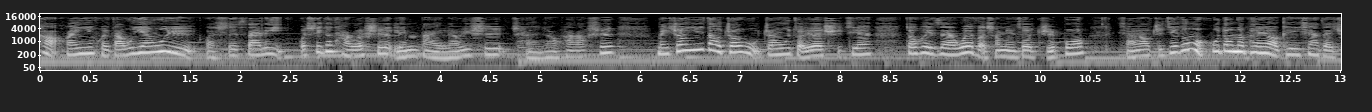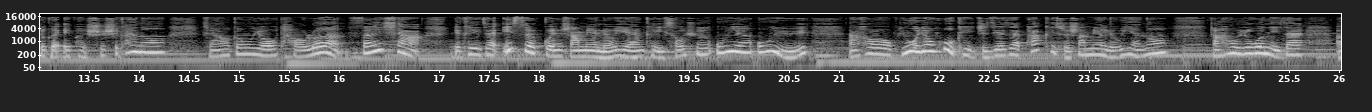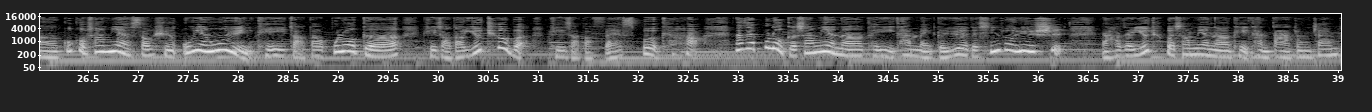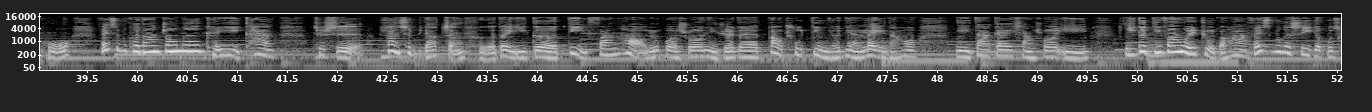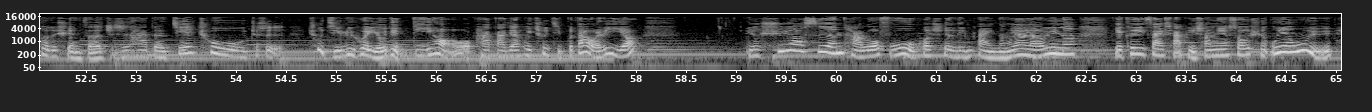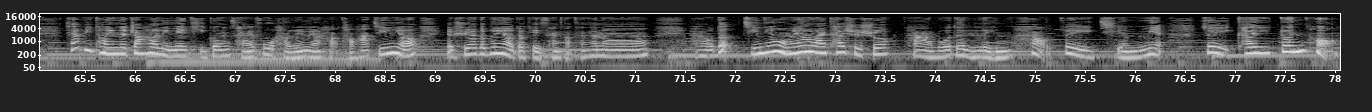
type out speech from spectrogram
好，欢迎回到无言无语，我是赛丽，我是一个塔罗师、灵摆疗愈师、缠绕花老师。每周一到周五中午左右的时间，都会在 Web 上面做直播。想要直接跟我互动的朋友，可以下载这个 App 试试看哦。想要跟我有讨论分享，也可以在 Instagram 上面留言，可以搜寻无言无语。然后苹果用户可以直接在 Pocket 上面留言哦。然后如果你在呃 Google 上面搜寻无言无语，你可以找到部落格，可以找到 YouTube，可以找到 Facebook 哈。那在部落格上面呢，可以看每个月的星座运势。然后在 YouTube 上面呢，可以看大众占卜；Facebook 当中呢，可以看，就是算是比较整合的一个地方哈。如果说你觉得到处订有点累，然后你大概想说以一个地方为主的话，Facebook 是一个不错的选择，只是它的接触就是触及率会有点低哈，我怕大家会触及不到而已哦。有需要私人塔罗服务或是灵摆能量疗愈呢，也可以在虾皮上面搜寻“无言物语”。虾皮同一个账号里面提供财富、好人缘、好桃花精油，有需要的朋友都可以参考看看哦。好的，今天我们要来开始说塔罗的零号最前面、最开端哈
